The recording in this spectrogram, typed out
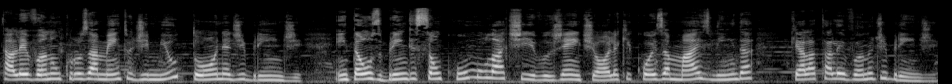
Tá levando um cruzamento de mil tônia de brinde. Então os brindes são cumulativos, gente. Olha que coisa mais linda que ela tá levando de brinde.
